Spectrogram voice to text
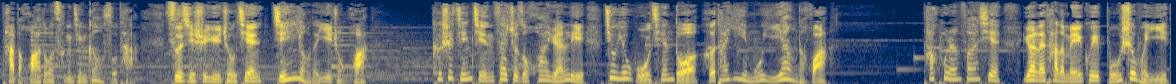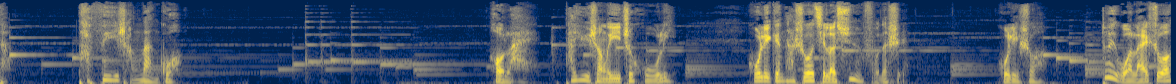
他的花朵曾经告诉他。自己是宇宙间仅有的一种花，可是仅仅在这座花园里就有五千朵和它一模一样的花。他忽然发现，原来他的玫瑰不是唯一的，他非常难过。后来，他遇上了一只狐狸，狐狸跟他说起了驯服的事。狐狸说：“对我来说，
